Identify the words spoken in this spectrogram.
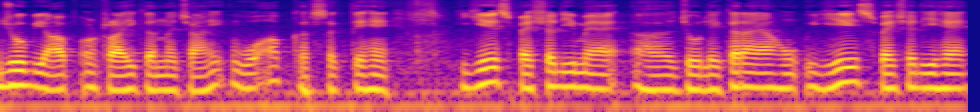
जो भी आप ट्राई करना चाहें, वो आप कर सकते हैं। ये स्पेशली मैं जो लेकर आया हूँ, ये स्पेशली है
